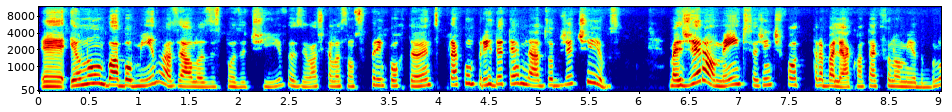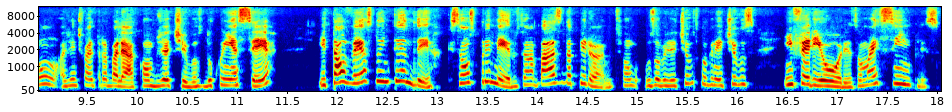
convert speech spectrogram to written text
É, eu não abomino as aulas expositivas, eu acho que elas são super importantes para cumprir determinados objetivos. Mas, geralmente, se a gente for trabalhar com a taxonomia do Bloom, a gente vai trabalhar com objetivos do conhecer e talvez do entender, que são os primeiros, são a base da pirâmide, são os objetivos cognitivos inferiores, ou mais simples.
